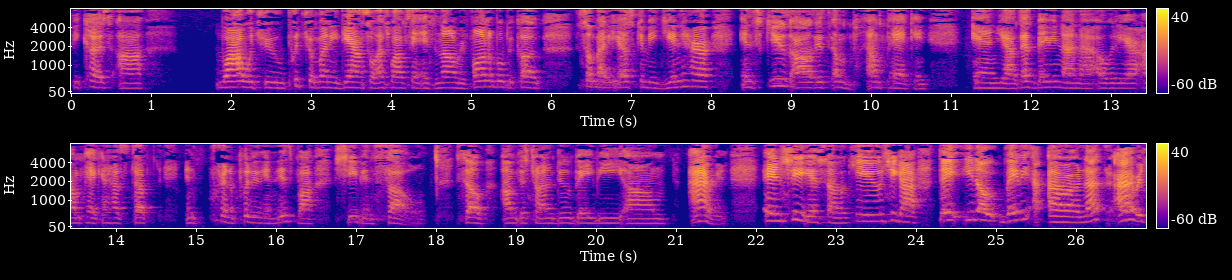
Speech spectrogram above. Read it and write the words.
because uh, why would you put your money down? So that's why I'm saying it's non-refundable because somebody else can be getting her. And excuse all this, I'm, I'm packing. And yeah, that's baby Nana over there. I'm packing her stuff and trying to put it in this box. She been sold. So I'm just trying to do baby um Iris. And she is so cute. She got, they, you know, baby, uh, not Iris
